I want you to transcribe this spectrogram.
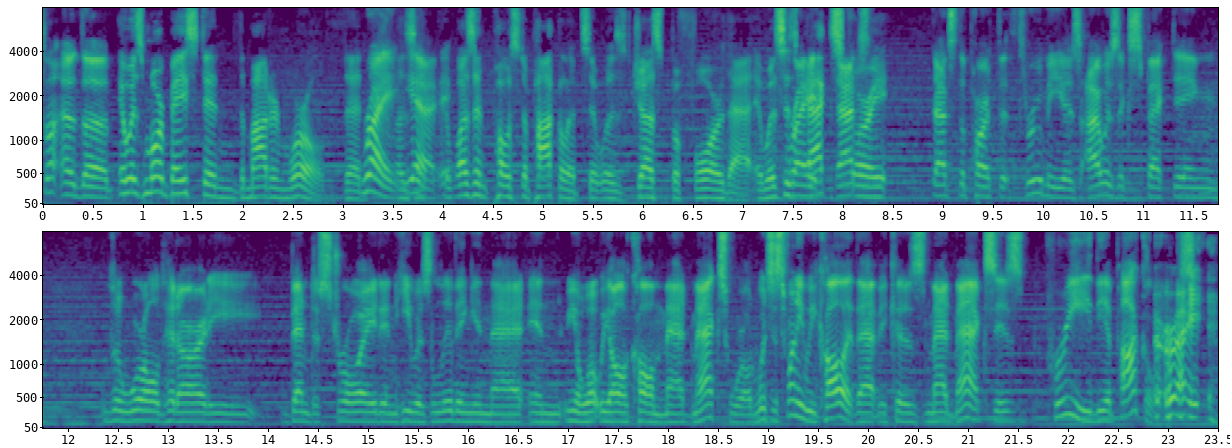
th- uh, the It was more based in the modern world than Right, yeah, It, it- it wasn't post-apocalypse. It was just before that. It was his Right, that's- backstory. that's the part that threw me is I was expecting the world had already been destroyed and he was living in that in you know what we all call Mad Max world, which is funny we call it that because Mad Max is pre the apocalypse. Right.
